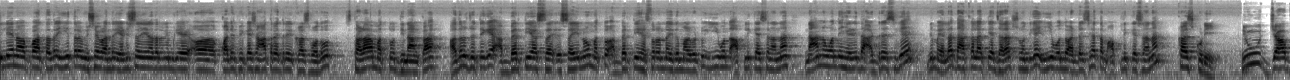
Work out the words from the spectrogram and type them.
ಇಲ್ಲೇನಪ್ಪ ಅಂತಂದರೆ ಈ ಥರ ವಿಷಯಗಳು, ಅಂದರೆ ಎಡಿಷನಲ್ ಏನಾದರೂ ನಿಮಗೆ ಕ್ವಾಲಿಫಿಕೇಷನ್ ಆ ಥರ ಇದ್ದರೆ ಕಳಿಸ್ಬೋದು. ಸ್ಥಳ ಮತ್ತು ದಿನಾಂಕ, ಅದರ ಜೊತೆಗೆ ಅಭ್ಯರ್ಥಿಯ ಸೈನು ಮತ್ತು ಅಭ್ಯರ್ಥಿ ಹೆಸರನ್ನು ಇದು ಮಾಡಿಬಿಟ್ಟು ಈ ಒಂದು ಅಪ್ಲಿಕೇಶನನ್ನು ನಾನು ಒಂದು ಹೇಳಿದ ಅಡ್ರೆಸ್ಗೆ ನಿಮ್ಮ ಎಲ್ಲ ದಾಖಲಾತಿಯ ಜೆರಾಕ್ಸ್ನೊಂದಿಗೆ ಈ ಒಂದು ಅಡ್ರೆಸ್ಗೆ ತಮ್ಮ ಅಪ್ಲಿಕೇಶನನ್ನು ಕಳಿಸ್ಕೊಡಿ. ನ್ಯೂ ಜಾಬ್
